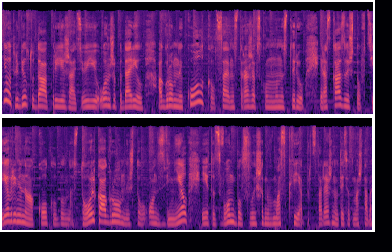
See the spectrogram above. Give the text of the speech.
И вот любил туда приезжать. И он же подарил огромный колокол Савино-Сторожевскому монастырю и рассказывает, что в те времена колокол был настолько огромный, что он звенел, и этот звон был слышен в Москве. Представляешь, ну вот эти вот масштабы.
